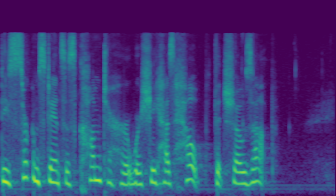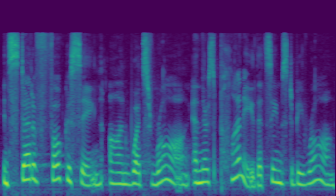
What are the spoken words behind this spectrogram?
these circumstances come to her where she has help that shows up. Instead of focusing on what's wrong, and there's plenty that seems to be wrong,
